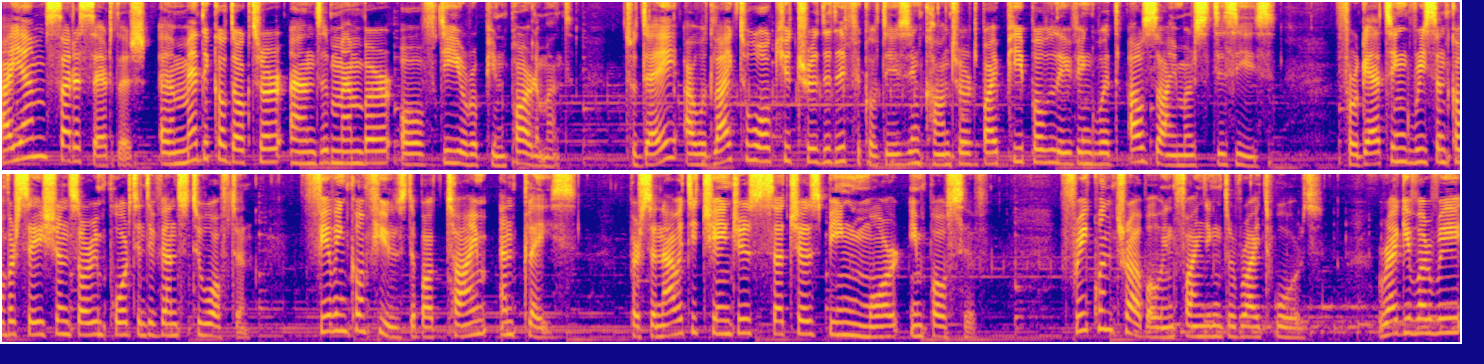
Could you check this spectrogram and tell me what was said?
I am Sara Cerdas, a medical doctor and a member of the European Parliament. Today, I would like to walk you through the difficulties encountered by people living with Alzheimer's disease. Forgetting recent conversations or important events too often, feeling confused about time and place, personality changes such as being more impulsive, frequent trouble in finding the right words regularly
